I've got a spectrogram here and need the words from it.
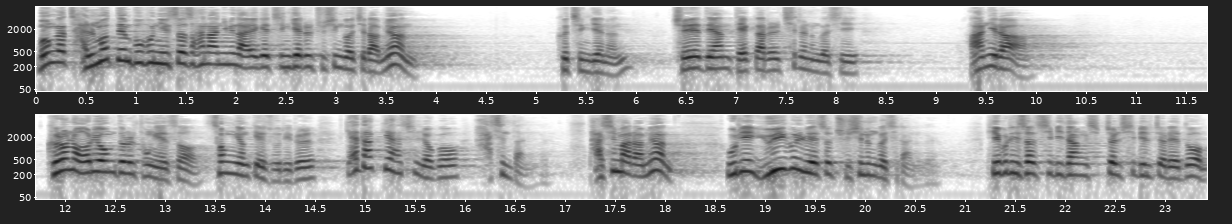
뭔가 잘못된 부분이 있어서 하나님이 나에게 징계를 주신 것이라면 그 징계는 죄에 대한 대가를 치르는 것이 아니라 그런 어려움들을 통해서 성령께서 우리를 깨닫게 하시려고 하신다는 거예요. 다시 말하면 우리의 유익을 위해서 주시는 것이라는 거예요. 히브리서 12장 10절 11절에도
